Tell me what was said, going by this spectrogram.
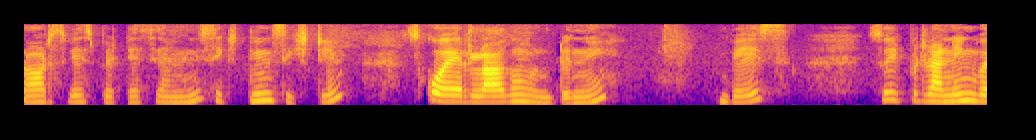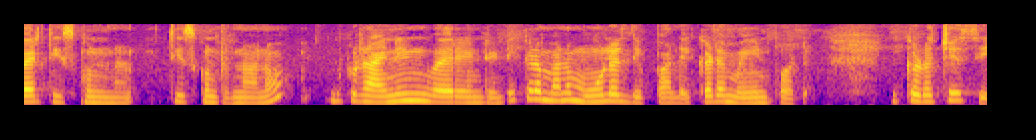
నాట్స్ వేసి పెట్టేసానండి సిక్స్టీన్ సిక్స్టీన్. స్క్వేర్ లాగా ఉంటుంది బేస్. సో ఇప్పుడు రన్నింగ్ వైర్ తీసుకున్నాను తీసుకుంటున్నాను. ఇప్పుడు రన్నింగ్ వైర్ ఏంటంటే ఇక్కడ మనం మూలలు తిప్పాలి. ఇక్కడ మెయిన్ పార్ట్. ఇక్కడ వచ్చేసి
